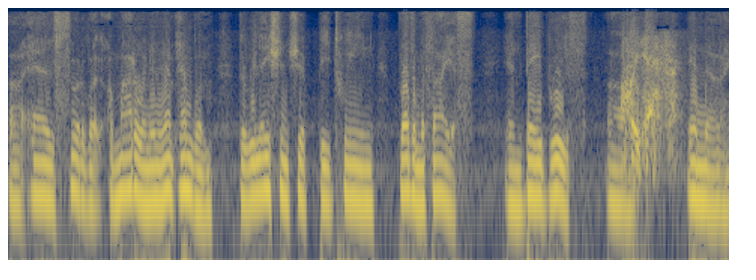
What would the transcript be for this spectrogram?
uh, as sort of a, a, motto and an emblem the relationship between Brother Matthias and Babe Ruth. Uh, oh yes. In uh,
